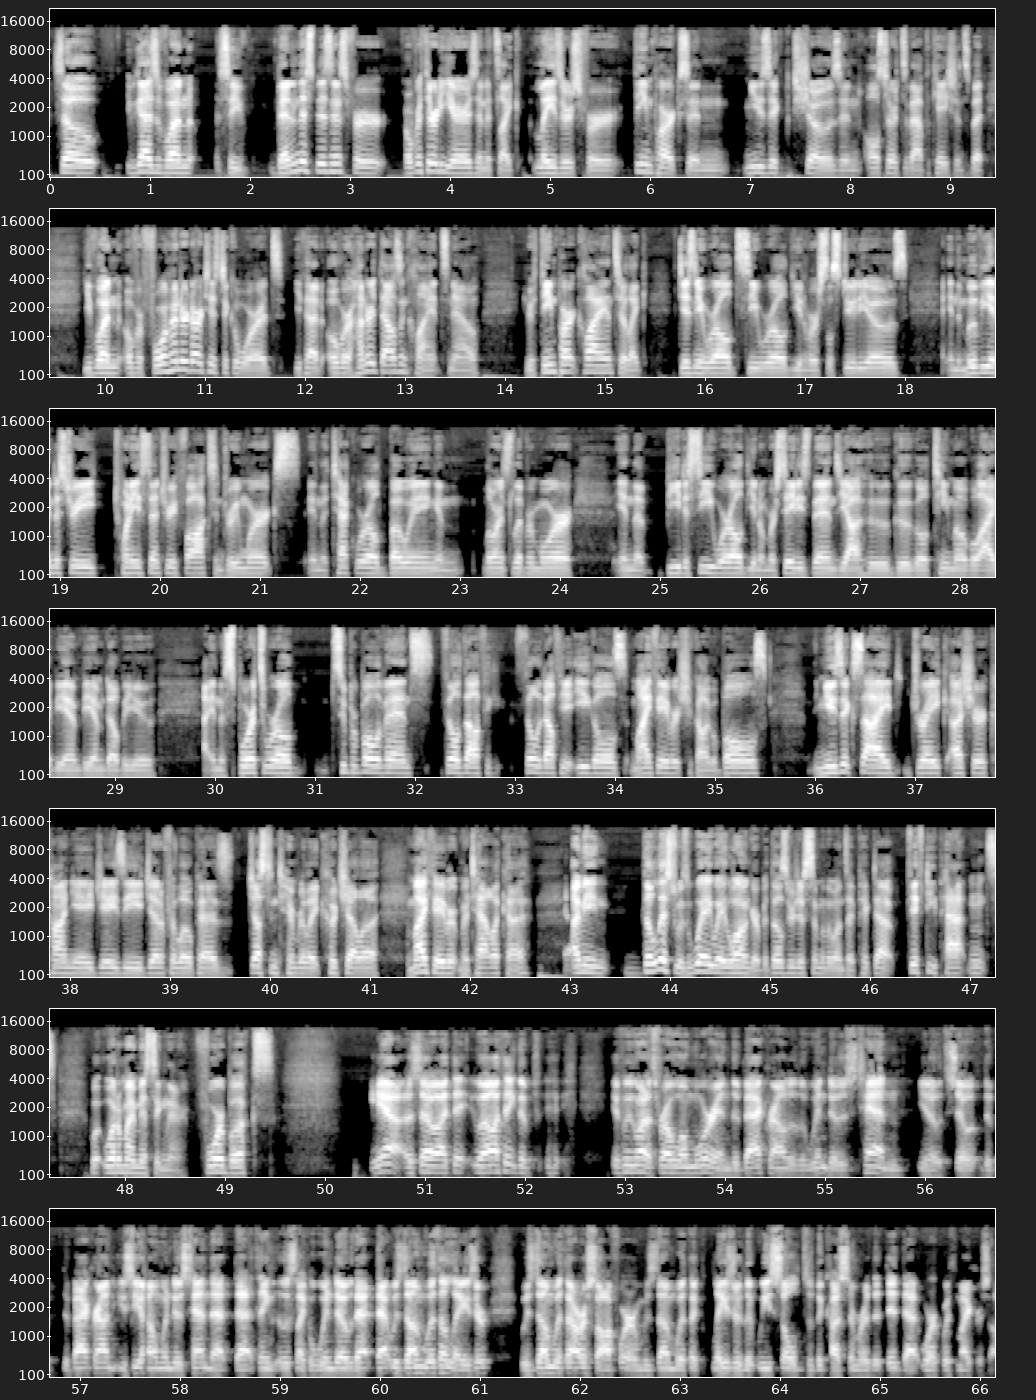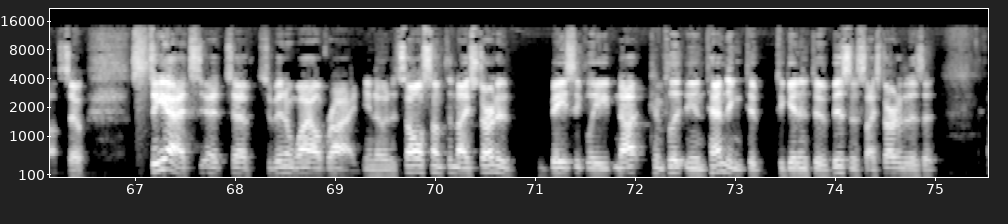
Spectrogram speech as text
So, you guys have won. So, you've been in this business for over 30 years, and it's like lasers for theme parks and music shows and all sorts of applications. But you've won over 400 artistic awards. You've had over 100,000 clients now your theme park clients are like Disney World, SeaWorld, Universal Studios. In the movie industry, 20th Century Fox and DreamWorks. In the tech world, Boeing and Lawrence Livermore. In the B2C world, you know, Mercedes Benz, Yahoo, Google, T Mobile, IBM, BMW. In the sports world, Super Bowl events, Philadelphia, Philadelphia Eagles, my favorite, Chicago Bulls. The music side, Drake, Usher, Kanye, Jay Z, Jennifer Lopez, Justin Timberlake, Coachella. My favorite, Metallica. I mean, the list was way, way longer, but those were just some of the ones I picked out. 50 patents. What, what am I missing there? Four books. Yeah. So I think, well, I think the, if we want to throw one more in the background of the Windows 10, you know, so the, the background you see on Windows 10, that, that thing that looks like a window that, that was done with a laser, it was done with our software and was done with a laser that we sold to the customer that did that work with Microsoft. So, so yeah, it's, it's, uh, it's been a wild ride, you know, and it's all something I started basically not completely intending to to get into a business. I started as a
